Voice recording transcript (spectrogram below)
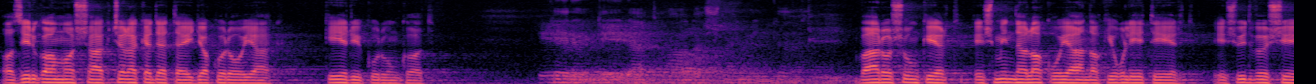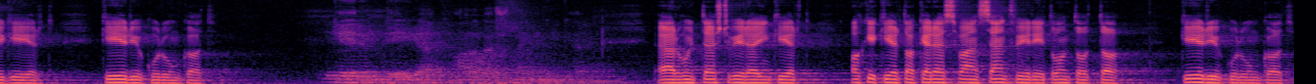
az irgalmasság cselekedetei gyakorolják, kérjük Urunkat! Kérünk téged, hallgass meg minket. Városunkért és minden lakójának jólétért és üdvösségért kérjük Urunkat! Kérünk téged, hallgass meg minket. Elhunyt testvéreinkért, akikért a keresztfán szentvérét ontotta, kérjük Urunkat!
